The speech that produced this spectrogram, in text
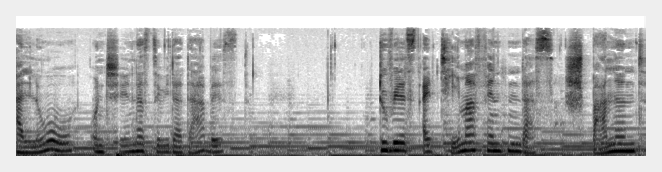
Hallo und schön, dass du wieder da bist. Du willst ein Thema finden, das spannend,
